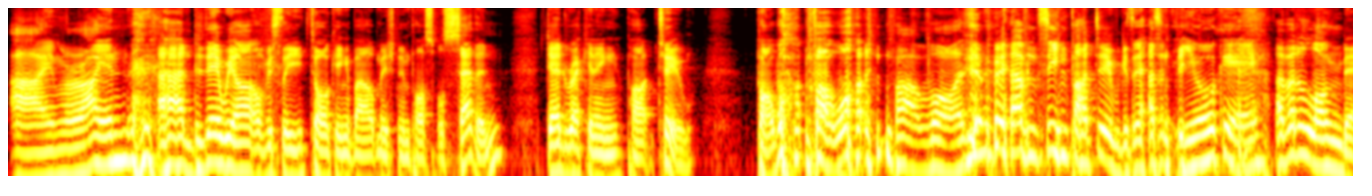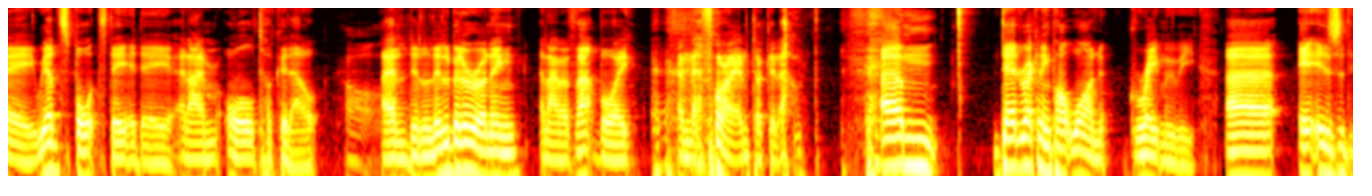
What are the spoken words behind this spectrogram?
I'm Ryan. and today we are obviously talking about Mission Impossible Seven: Dead Reckoning Part Two. Part one. Part one. Part one. we haven't seen part two because it hasn't been. You okay? I've had a long day. We had sports day today, and I'm all took it out. Oh. I did a little bit of running, and I'm a fat boy, and therefore I am took it out. Um, Dead Reckoning Part One, great movie. Uh, it is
